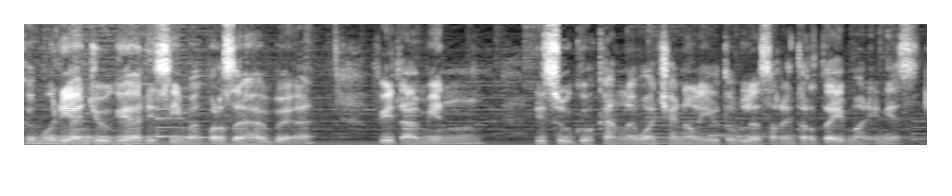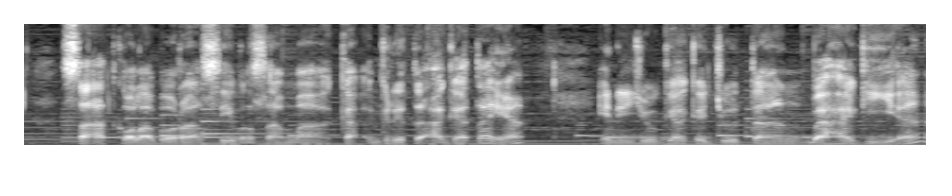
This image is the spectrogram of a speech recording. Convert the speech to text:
Kemudian juga disimak persahabat Vitamin disuguhkan lewat channel Youtube Leslar Entertainment. Ini saat kolaborasi bersama Kak Greta Agatha ya. Ini juga kejutan bahagia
